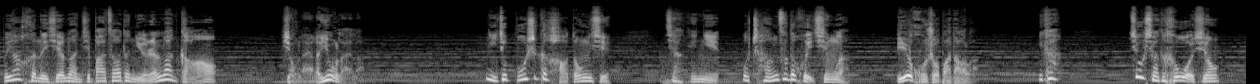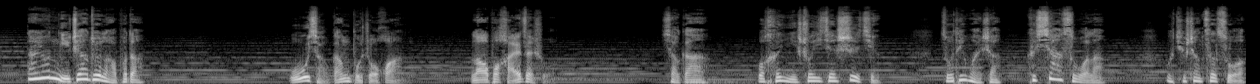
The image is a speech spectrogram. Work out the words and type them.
不要和那些乱七八糟的女人乱搞。又来了，又来了！你就不是个好东西，嫁给你，我肠子都悔青了。别胡说八道了！你看，就晓得和我凶，哪有你这样对老婆的？吴小刚不说话了，老婆还在说：“小刚，我和你说一件事情，昨天晚上可吓死我了，我去上厕所，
